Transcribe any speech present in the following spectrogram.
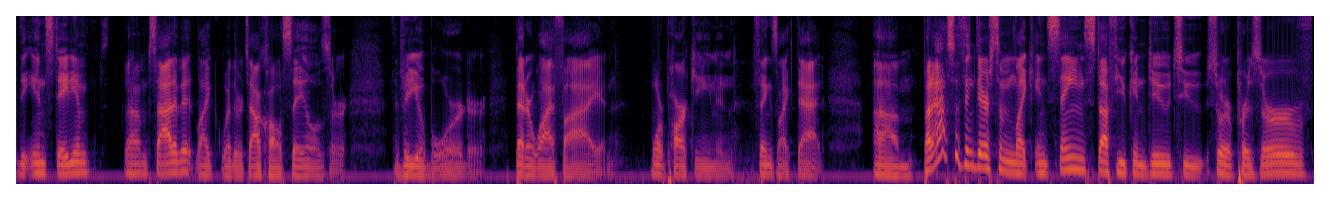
the in stadium um, side of it like whether it's alcohol sales or the video board or better Wi-Fi and more parking and things like that. Um, but I also think there's some like insane stuff you can do to sort of preserve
